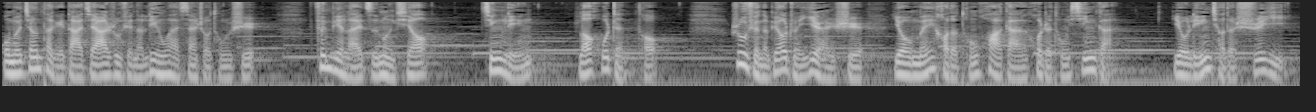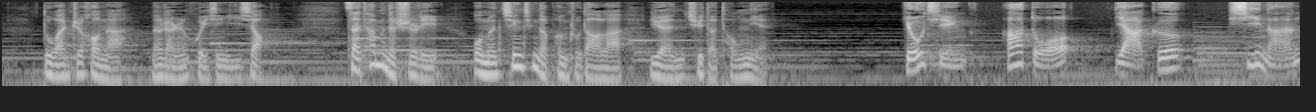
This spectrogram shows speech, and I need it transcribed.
我们将带给大家入选的另外三首童诗，分别来自孟潇、精灵、老虎枕头。入选的标准依然是有美好的童话感或者童心感，有灵巧的诗意。读完之后呢，能让人会心一笑。在他们的诗里，我们轻轻地碰触到了远去的童年。有请阿朵、雅歌、西南，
